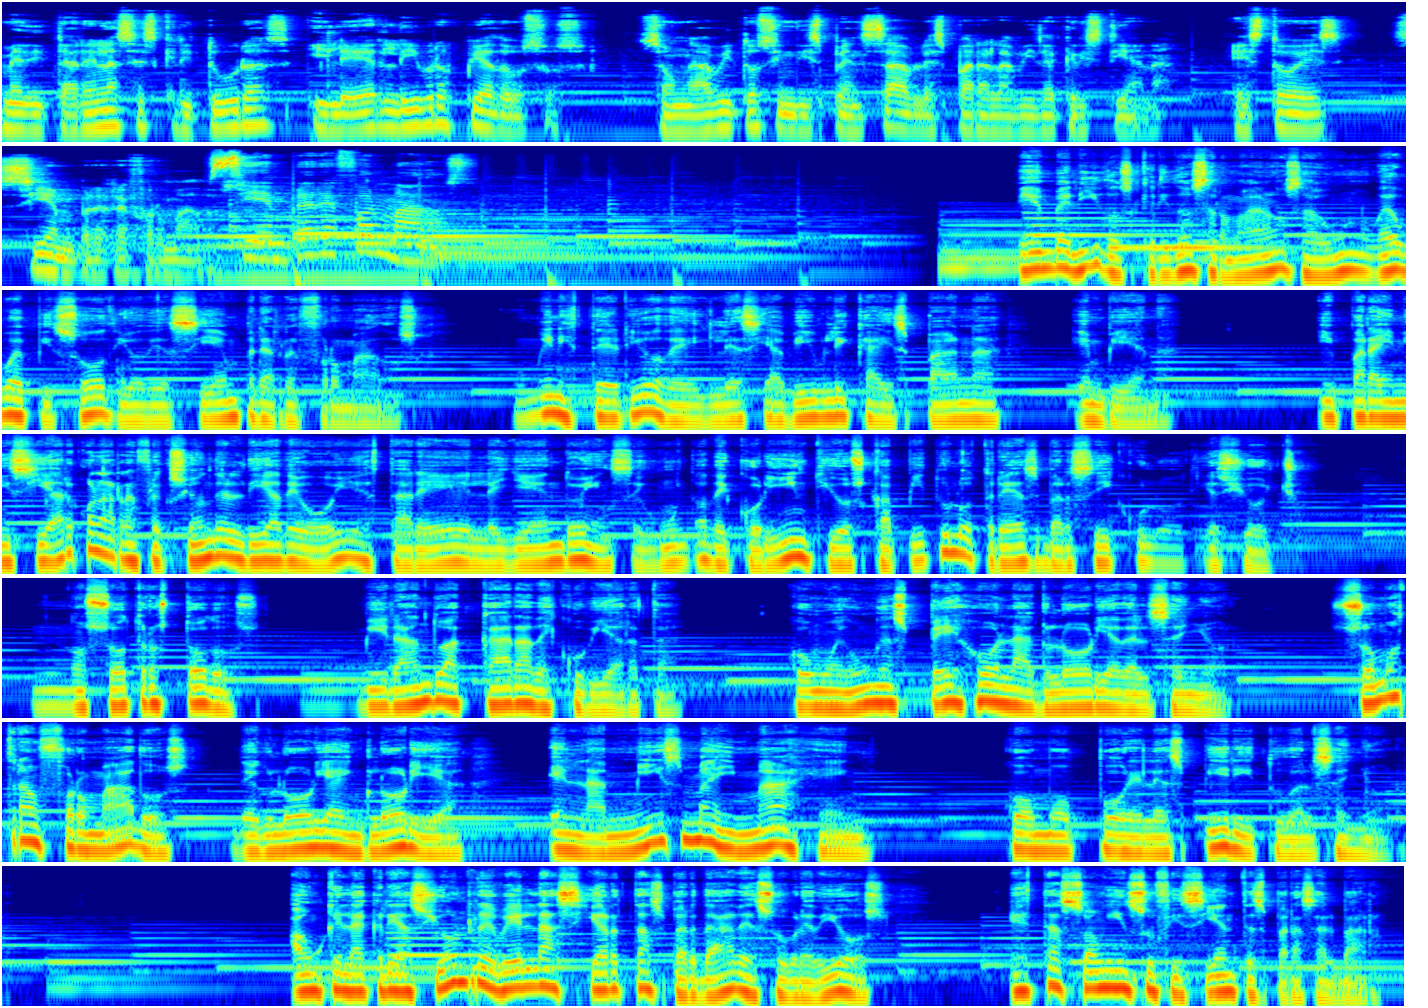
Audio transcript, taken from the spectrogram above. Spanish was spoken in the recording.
Meditar en las escrituras y leer libros piadosos son hábitos indispensables para la vida cristiana. Esto es, siempre reformados. Siempre reformados. Bienvenidos queridos hermanos a un nuevo episodio de Siempre Reformados, un ministerio de Iglesia Bíblica Hispana en Viena. Y para iniciar con la reflexión del día de hoy estaré leyendo en 2 de Corintios capítulo 3 versículo 18. Nosotros todos, mirando a cara descubierta, como en un espejo la gloria del Señor. Somos transformados de gloria en gloria en la misma imagen como por el Espíritu del Señor. Aunque la creación revela ciertas verdades sobre Dios, estas son insuficientes para salvar.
